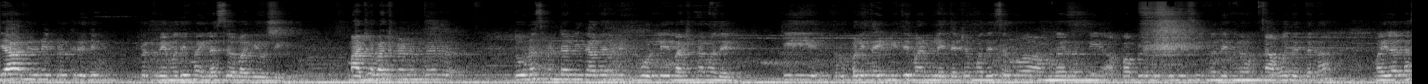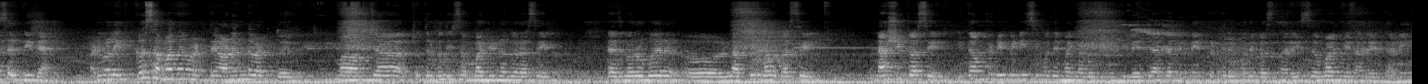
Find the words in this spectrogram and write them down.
या निर्णय प्रक्रिये प्रक्रियेमध्ये महिला सहभागी होती. माझ्या भाषणानंतर दोनच मिनिटांनी दादांनी बोलले भाषणामध्ये की रुपालीताईंनी जे मांडले त्याच्यामध्ये सर्व आमदारांनी आपापल्या डी पी डी सीमध्ये नावं देताना महिलांना संधी द्या. आणि मला इतकं समाधान वाटतंय आनंद वाटतोय. मग आमच्या छत्रपती संभाजीनगर असेल त्याचबरोबर लातूर भाग असेल नाशिक असेल इथं आमच्या डी पी डी सीमध्ये महिला भगिनी दिले जे आता निर्णय प्रक्रियेमध्ये बसणारे सहभाग घेणार आहेत. आणि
